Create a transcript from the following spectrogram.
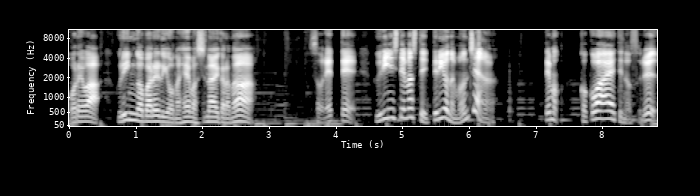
俺は不倫がバレるような変はしないからな。それって不倫してますって言ってるようなもんじゃん。でもここはあえてのスルー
